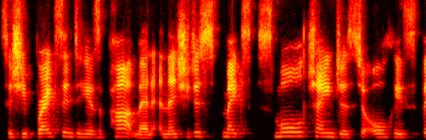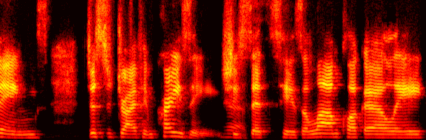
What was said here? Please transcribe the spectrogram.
So she breaks into his apartment and then she just makes small changes to all his things just to drive him crazy. She sets his alarm clock early.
